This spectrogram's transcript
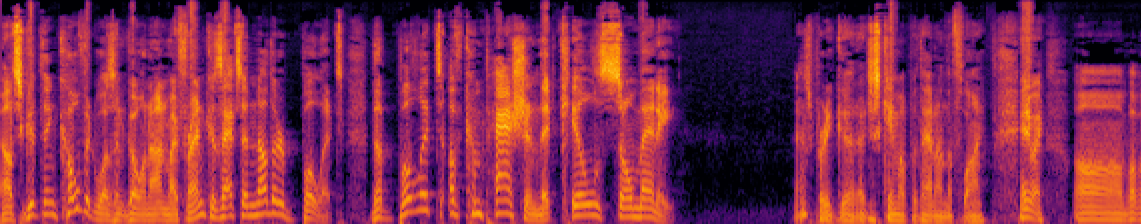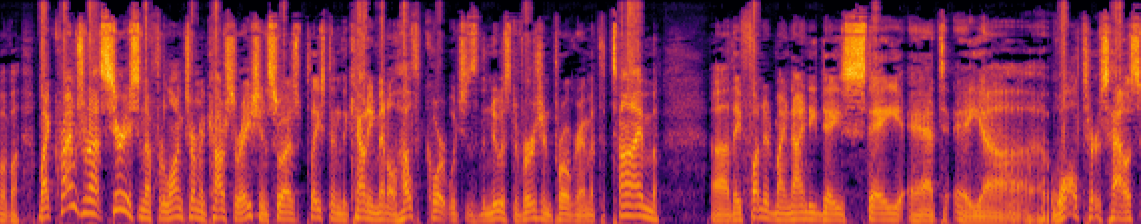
Well, it's a good thing COVID wasn't going on, my friend, because that's another bullet. The bullet of compassion that kills so many. That's pretty good. I just came up with that on the fly. Anyway, uh, blah, blah, blah. My crimes were not serious enough for long-term incarceration, so I was placed in the county mental health court, which is the newest diversion program at the time. Uh, they funded my 90 days stay at a uh, Walters house,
